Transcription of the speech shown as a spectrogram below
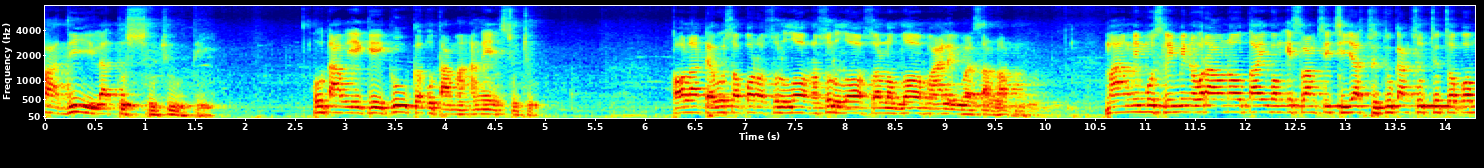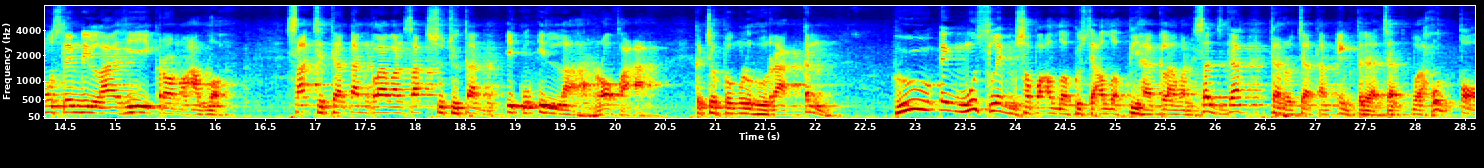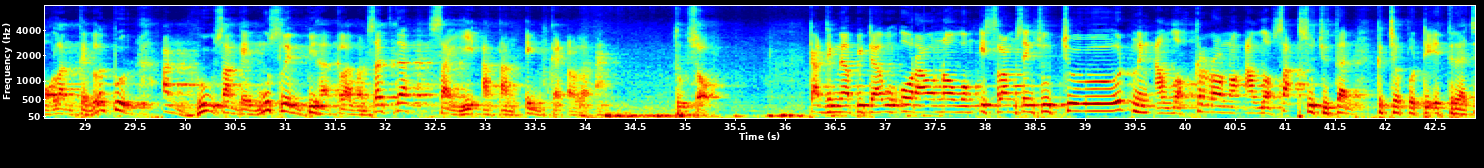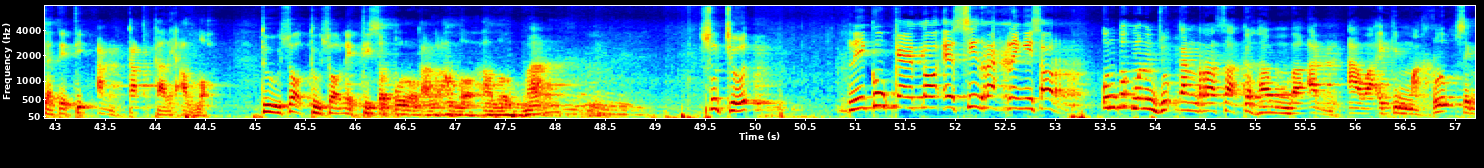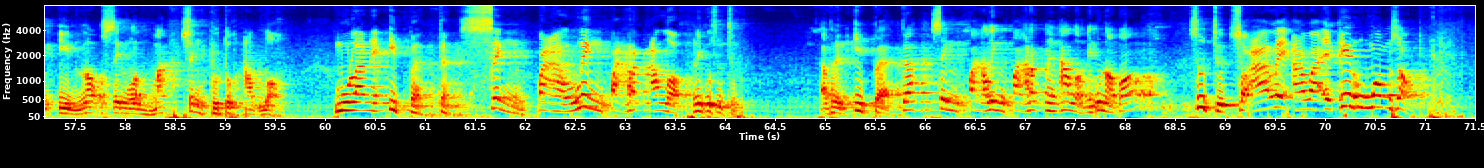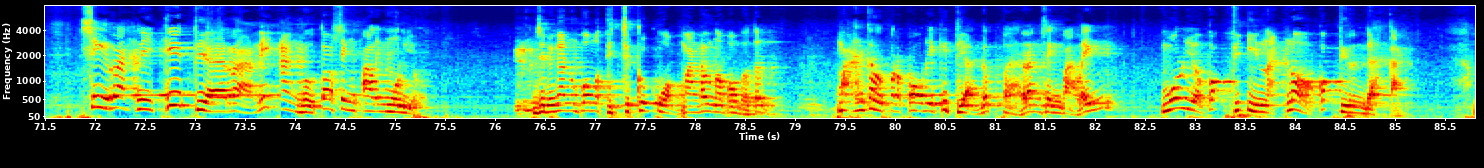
fadilatus sujudi utawi iki ku keutamaane sujud Kala dawuh sapa Rasulullah Rasulullah sallallahu alaihi wasallam Mami muslimin ora ana utawi wong Islam siji sujudu kang sujud sapa muslim lillahi krana Allah. Sajdatan kelawan sak sujudan iku illa rafa'a. Kejaba ngluhuraken hu ing muslim sapa Allah Gusti Allah biha kelawan sajdah darajatan ing derajat wa hutta lan den lebur anhu saking muslim biha kelawan sajdah sayyiatan ing keelekan dosa Kanjeng Nabi dawuh ora ana wong Islam sing sujud ning Allah krana Allah sak sujudan kejaba dhek derajate diangkat kali Allah. Dosa-dosane disepuro kali Allah. Allahumma sujud niku ketoke sirah ning isor untuk menunjukkan rasa kehambaan awak iki makhluk sing ino, sing lemah, sing butuh Allah. Mulane ibadah sing paling parek Allah niku sujud. Apa ibadah sing paling parek ning Allah niku napa? Sujud. Soale awake iki rumangsa. Sirah niki diarani anggota sing paling mulya. Jenengan umpama dijeguk wong, mangkel napa mboten? Mangkel perkara iki dianggap barang sing paling mulya kok diinakno, kok direndahkan.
